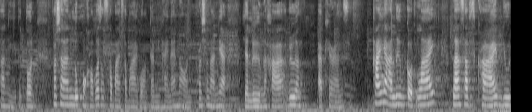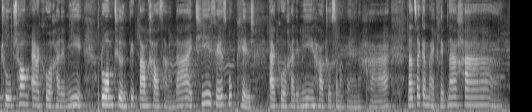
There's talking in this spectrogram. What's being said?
สั้นนี้เป็นต้น เพราะฉะนั้นลุคของเขาก็จะสบายๆกว่าการบินไทยแน่นอน เพราะฉะนั้นเนี่ยอย่าลืมนะคะเรื่อง appearance ค่ะอย่าลืมกดไลค์และ subscribe YouTube ช่อง Air Crew Academy รวมถึงติดตามข่าวสารได้ที่ Facebook Page Air Crew Academy How to สมัครแอร์นะคะ แล้วเจอกันใหม่คลิปหน้าค่ะ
